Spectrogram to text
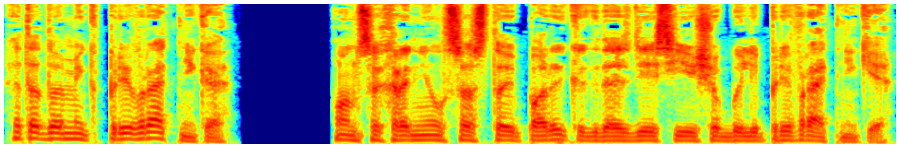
«Это домик привратника. Он сохранился с той поры, когда здесь еще были привратники».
